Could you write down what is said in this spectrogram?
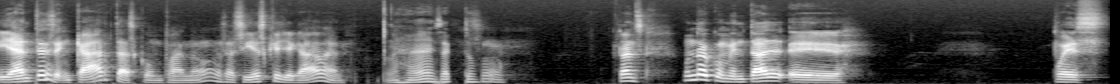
Y antes en cartas, compa, ¿no? O sea, si es que llegaban. Ajá, exacto. Entonces, un documental, eh, pues,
